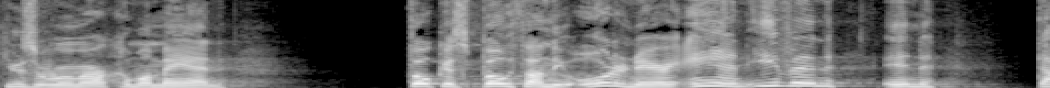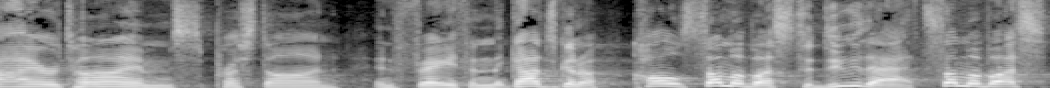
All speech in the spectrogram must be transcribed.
He was a remarkable man, focused both on the ordinary and even in dire times, pressed on in faith. And God's going to call some of us to do that, some of us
